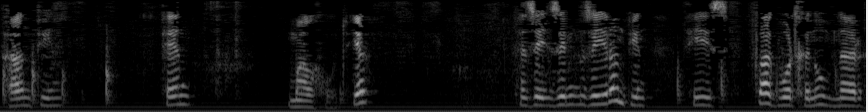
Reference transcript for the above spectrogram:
Anpin en Malchut. Ja? En Zeer Anpin is vaak wordt genoemd naar,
